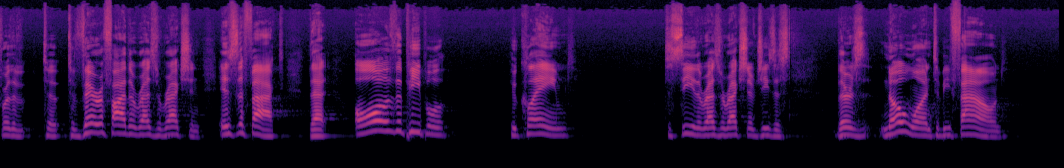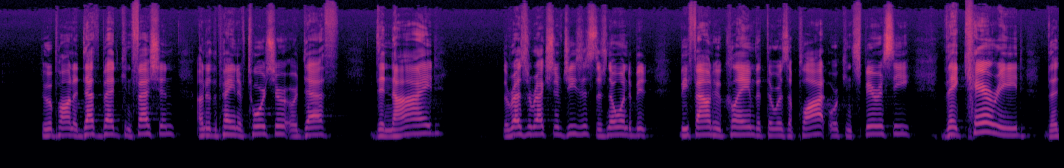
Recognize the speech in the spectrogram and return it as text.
for the, to, to verify the resurrection is the fact that all of the people who claimed to see the resurrection of Jesus, there's no one to be found who, upon a deathbed confession, under the pain of torture or death, denied the resurrection of Jesus. There's no one to be, be found who claimed that there was a plot or conspiracy. They carried the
